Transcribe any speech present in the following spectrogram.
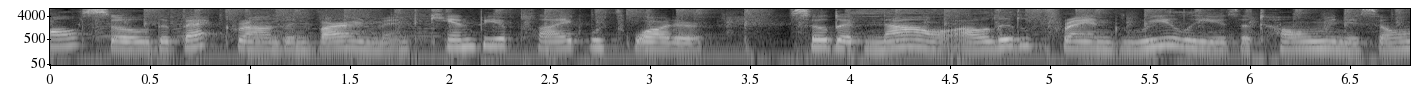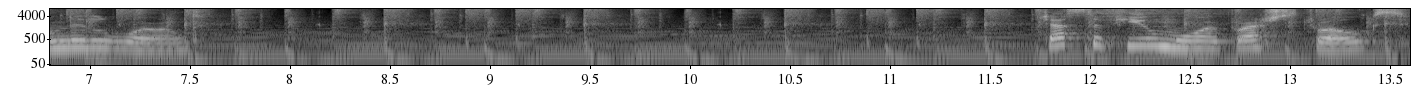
Also, the background environment can be applied with water, so that now our little friend really is at home in his own little world. Just a few more brush strokes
